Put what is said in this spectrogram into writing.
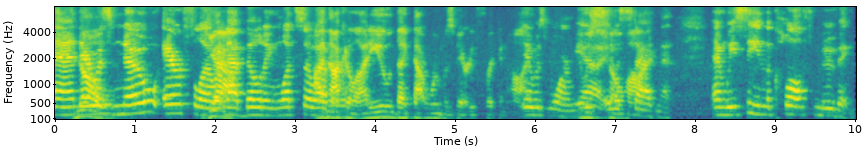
And there was no airflow Yeah. in that building whatsoever. i'm not gonna lie to you like that room was very freaking hot It was warm, It yeah. was It was, stagnant. And we seen the cloth moving.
